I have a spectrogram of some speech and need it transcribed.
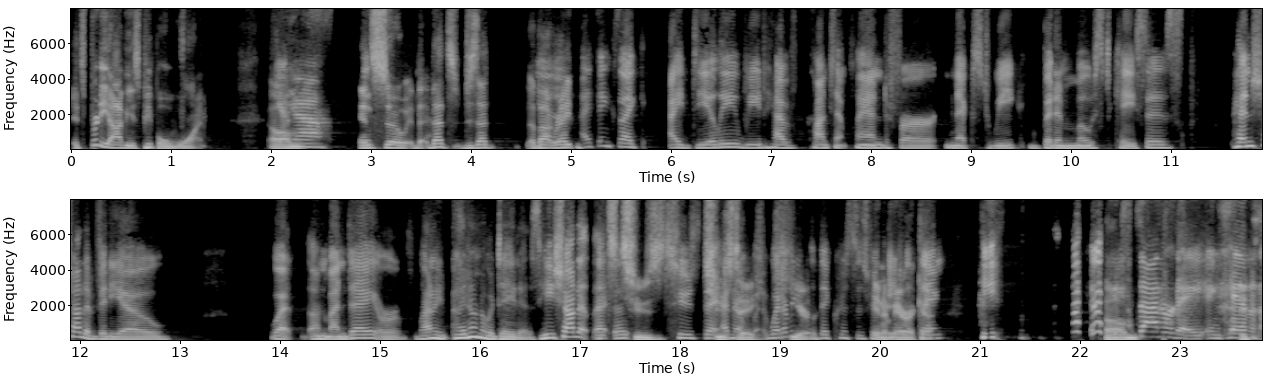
it's pretty obvious people want. Um, yeah. And It's- so th- that's does that about Yeah, right? I think like ideally we'd have content planned for next week, but in most cases, Penn shot a video. What on Monday or I don't, I don't know what date it is. He shot it uh, It's uh, Tues- Tuesday. I don't Tuesday know whatever here you did the Christmas in America. Thing. He, Um, Saturday in Canada.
